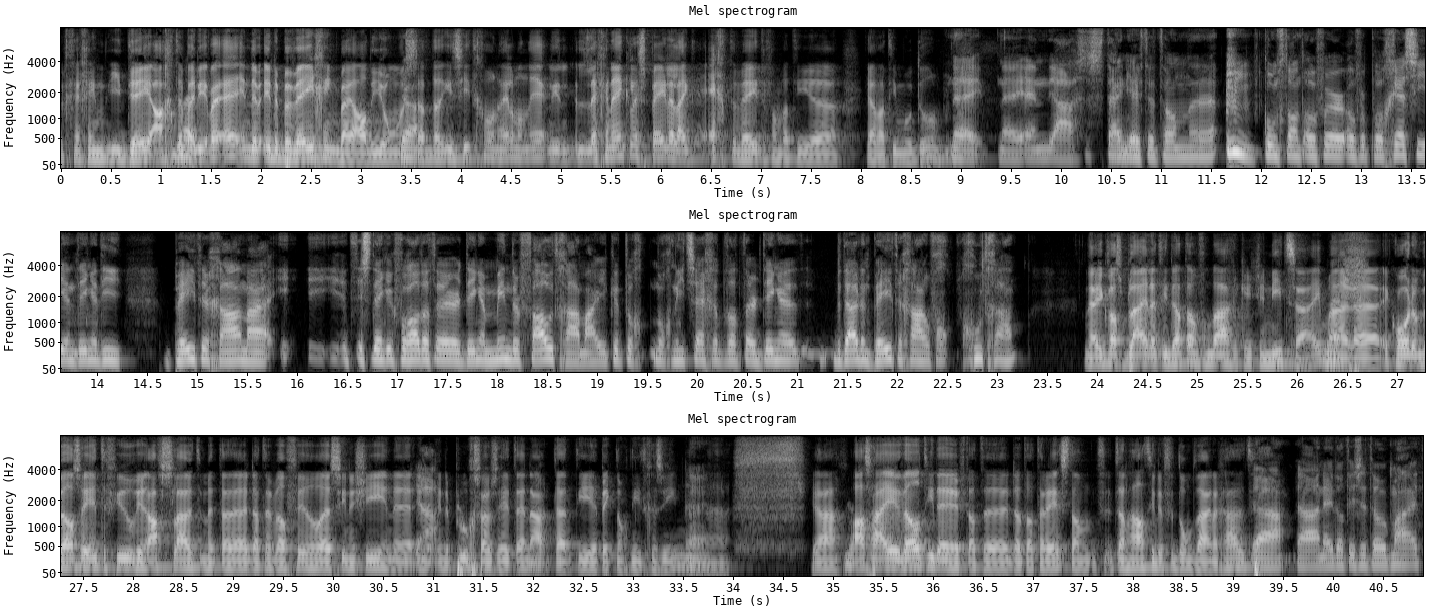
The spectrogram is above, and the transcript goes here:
geen, geen idee achter nee. bij die, in, de, in de beweging bij al die jongens. Ja. Dat, dat, je ziet gewoon helemaal neer. Geen enkele speler lijkt echt te weten van wat hij, uh, ja, wat hij moet doen. Nee, nee. En ja, Stijn heeft het dan uh, constant over, over progressie en dingen die beter gaan. Maar het is denk ik vooral dat er dingen minder fout gaan. Maar je kunt toch nog niet zeggen dat er dingen beduidend beter gaan of goed gaan. Nee, ik was blij dat hij dat dan vandaag een keertje niet zei. Maar nee. uh, ik hoorde hem wel zijn interview weer afsluiten met uh, dat er wel veel uh, synergie in de, ja. in, de, in de ploeg zou zitten. Nou, dat, die heb ik nog niet gezien. Nee. En, ja, als hij wel het idee heeft dat, dat dat er is, dan, dan haalt hij er verdomd weinig uit. Ja, ja nee, dat is het ook. Maar het,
